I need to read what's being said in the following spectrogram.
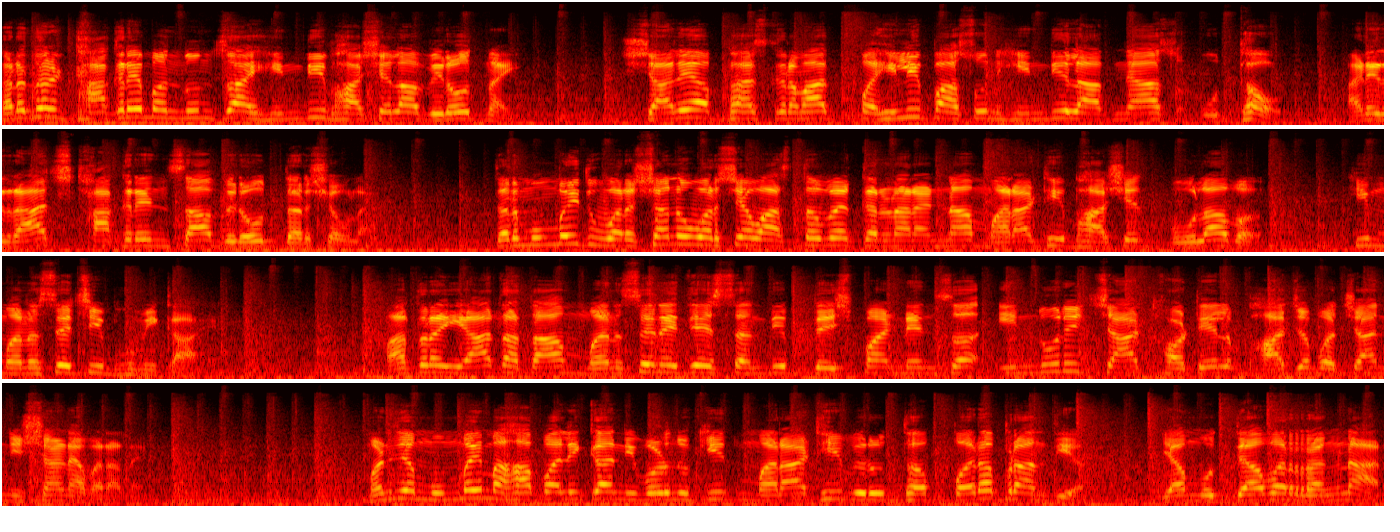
खरं तर ठाकरे बंधूंचा हिंदी भाषेला विरोध नाही. शालेय अभ्यासक्रमात पहिलीपासून हिंदी लादण्यास उद्धव आणि राज ठाकरेंचा विरोध दर्शवलाय. तर मुंबईत वर्षानुवर्षे वास्तव्य करणाऱ्यांना मराठी भाषेत बोलावं ही मनसेची भूमिका आहे. मात्र यात आता मनसे नेते संदीप देशपांडेंचं इंदुरी चाट हॉटेल भाजपच्या निशाण्यावर आलंय. म्हणजे मुंबई महापालिका निवडणुकीत मराठी विरुद्ध परप्रांतीय या मुद्द्यावर रंगणार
